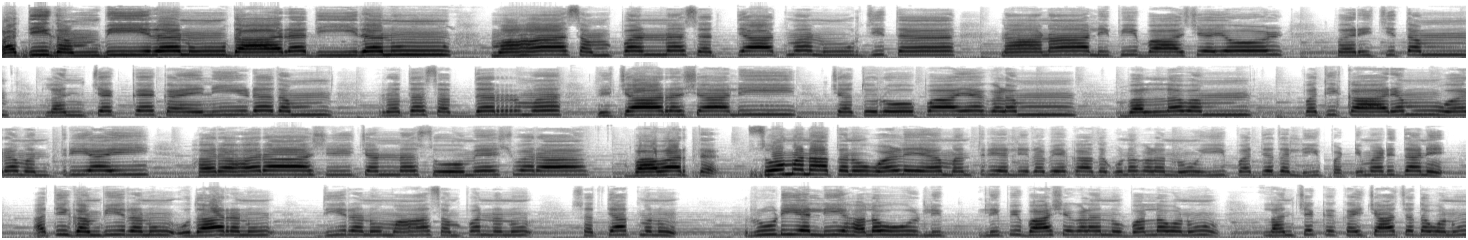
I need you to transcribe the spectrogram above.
ಅತಿ ಗಂಭೀರನು ದಾರಧೀರನು ಮಹಾಸಂಪನ್ನ ಸತ್ಯಾತ್ಮನೂರ್ಜಿತ ನಾನಾ ಲಿಪಿ ಭಾಷೆಯೋಳ್ ಪರಿಚಿತಂ, ಲಂಚಕ್ಕೆ ಕೈ ನೀಡದಂ ರಥ ಸದ್ಧರ್ಮ ವಿಚಾರಶಾಲಿ ಚತುರೋಪಾಯಗಳಂ, ಬಲ್ಲವಂ ಪತಿ ಕಾರ್ಯಂ ವರಮಂತ್ರಿಯೈ ಹರ ಹರ ಶ್ರೀ ಚನ್ನ ಸೋಮೇಶ್ವರ. ಭಾವಾರ್ಥ, ಸೋಮನಾಥನು ಒಳ್ಳೆಯ ಮಂತ್ರಿಯಲ್ಲಿರಬೇಕಾದ ಗುಣಗಳನ್ನು ಈ ಪದ್ಯದಲ್ಲಿ ಪಟ್ಟಿ ಮಾಡಿದ್ದಾನೆ. ಅತಿ ಗಂಭೀರನು, ಉದಾರನು, ಧೀರನು, ಮಹಾಸಂಪನ್ನನು, ಸತ್ಯಾತ್ಮನು. ರೂಢಿಯಲ್ಲಿ ಹಲವು ಲಿಪ್, ಲಿಪಿ ಭಾಷೆಗಳನ್ನು ಬಲ್ಲವನು, ಲಂಚಕ್ಕೆ ಕೈಚಾಚದವನು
